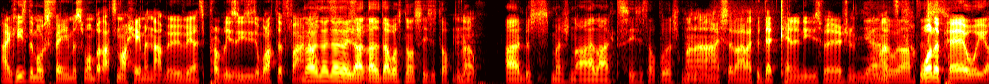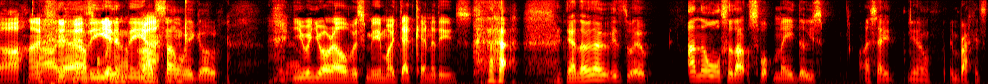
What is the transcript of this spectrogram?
Uh, he's the most famous one, but that's not him in that movie. It's probably ZZ. We'll have to find No, out. no, no, no. That, that that was not ZZ Top. No. No. I just mentioned I liked ZZ Top version. And. I said I like the Dead Kennedys version. Yeah, we'll what a pair we are. Ah, yeah, the yin and the That's how we go. You and your Elvis, me and my Dead Kennedys. yeah, no, no. It's uh, and also that's what made those. I say, you know, in brackets,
